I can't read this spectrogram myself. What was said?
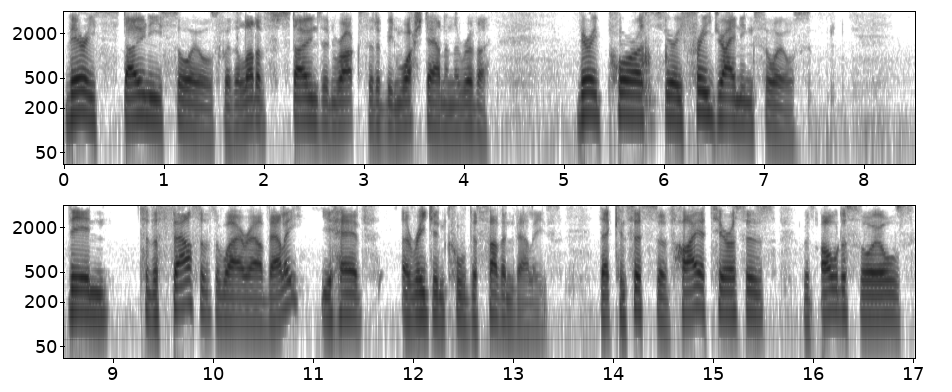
very stony soils with a lot of stones and rocks that have been washed down in the river. Very porous, very free draining soils. Then to the south of the Wairau Valley, you have a region called the Southern Valleys that consists of higher terraces with older soils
